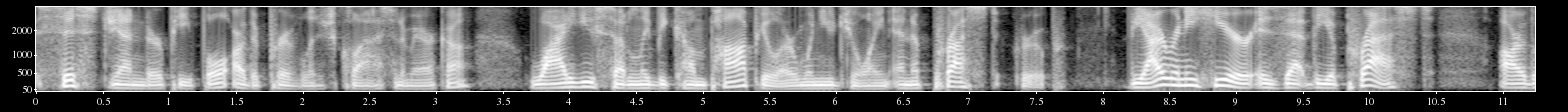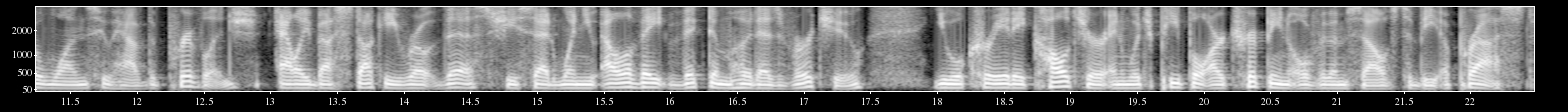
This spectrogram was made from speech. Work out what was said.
cisgender people are the privileged class in America, why do you suddenly become popular when you join an oppressed group? The irony here is that the oppressed are the ones who have the privilege. Allie Beth Stuckey wrote this. She said, When you elevate victimhood as virtue, you will create a culture in which people are tripping over themselves to be oppressed.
